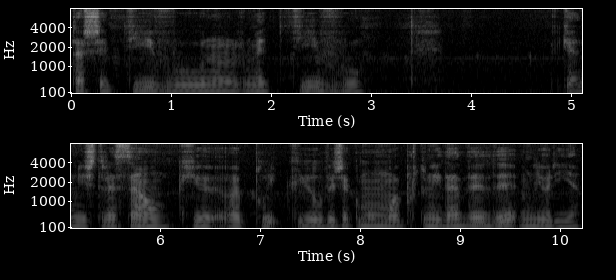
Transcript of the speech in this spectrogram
taxativo, normativo, que a administração que aplique, eu veja como uma oportunidade de melhoria.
